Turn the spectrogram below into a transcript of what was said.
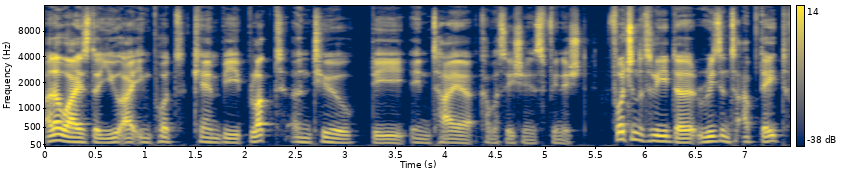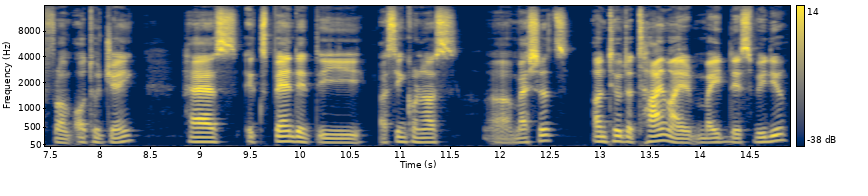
Otherwise, the UI input can be blocked until the entire conversation is finished. Fortunately, the recent update from AutoGen has expanded the asynchronous uh, methods. Until the time I made this video,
